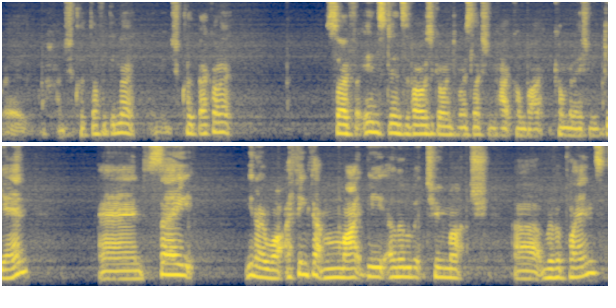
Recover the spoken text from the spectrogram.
where I just clicked off it, didn't I? Let me just click back on it. So for instance, if I was to go into my selection height combi combination again, and say, you know what, I think that might be a little bit too much uh, river plains,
